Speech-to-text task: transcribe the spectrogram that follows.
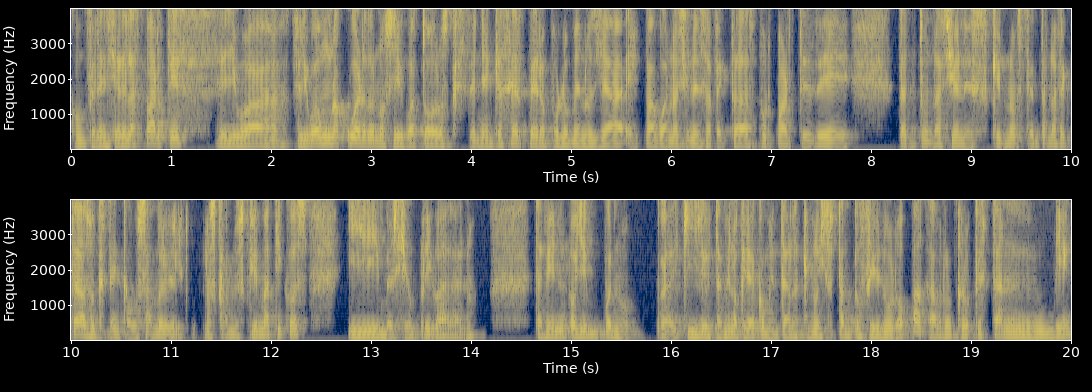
conferencia de las partes, se llegó, a, se llegó a un acuerdo, no se llegó a todos los que se tenían que hacer, pero por lo menos ya el pago a naciones afectadas por parte de tanto naciones que no estén tan afectadas o que estén causando los cambios climáticos y inversión privada, ¿no? También, oye, bueno, aquí también lo quería comentar que no hizo tanto frío en Europa, cabrón, creo que están bien,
